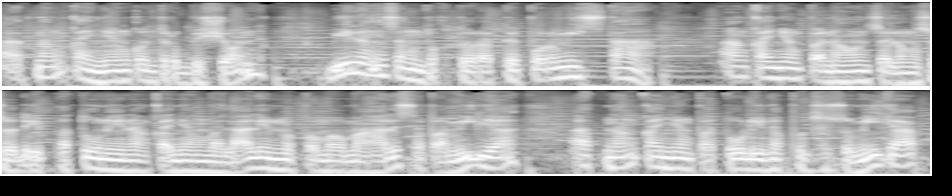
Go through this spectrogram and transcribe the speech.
at ng kanyang kontribusyon bilang isang doktor at reformista. Ang kanyang panahon sa lungsod ay patunay ng kanyang malalim na pamamahal sa pamilya at ng kanyang patuloy na pagsusumikap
